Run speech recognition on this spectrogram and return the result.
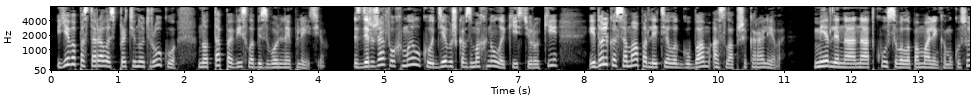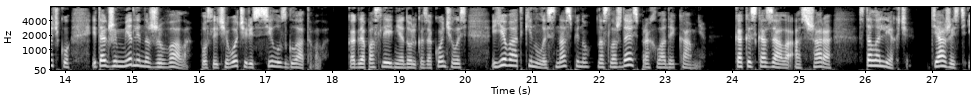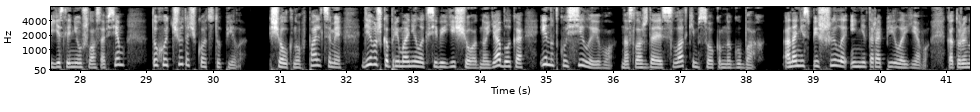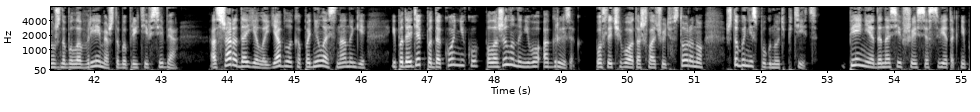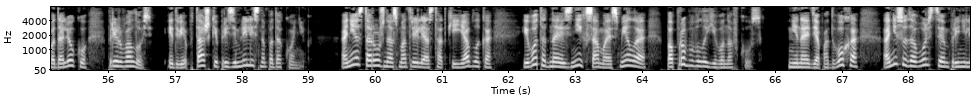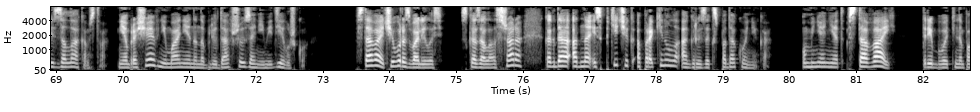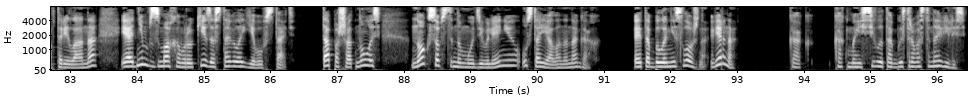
Ева постаралась протянуть руку, но та повисла безвольной плетью. Сдержав ухмылку, девушка взмахнула кистью руки, и долька сама подлетела к губам ослабшей королевы. Медленно она откусывала по маленькому кусочку и также медленно жевала, после чего через силу сглатывала. Когда последняя долька закончилась, Ева откинулась на спину, наслаждаясь прохладой камня. Как и сказала Асшара, стало легче, Тяжесть, если не ушла совсем, то хоть чуточку отступила. Щелкнув пальцами, девушка приманила к себе еще одно яблоко и надкусила его, наслаждаясь сладким соком на губах. Она не спешила и не торопила Еву, которой нужно было время, чтобы прийти в себя. Асшара доела яблоко, поднялась на ноги и, подойдя к подоконнику, положила на него огрызок, после чего отошла чуть в сторону, чтобы не спугнуть птиц. Пение, доносившееся с веток неподалеку, прервалось, и две пташки приземлились на подоконник. Они осторожно осмотрели остатки яблока, и вот одна из них, самая смелая, попробовала его на вкус. Не найдя подвоха, они с удовольствием принялись за лакомство, не обращая внимания на наблюдавшую за ними девушку. «Вставай, чего развалилась?» — сказала Асшара, когда одна из птичек опрокинула огрызок с подоконника. «У меня нет... Вставай!» — требовательно повторила она и одним взмахом руки заставила Еву встать. Та пошатнулась, но, к собственному удивлению, устояла на ногах. Это было несложно, верно? Как... как мои силы так быстро восстановились?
